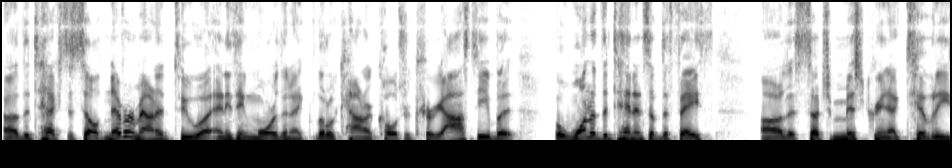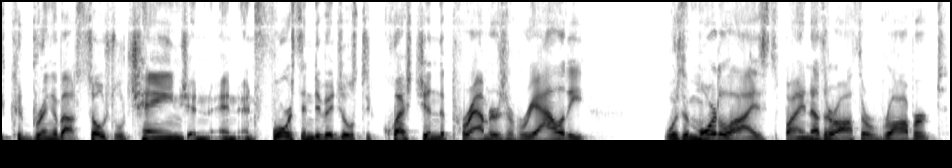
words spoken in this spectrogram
Uh, the text itself never amounted to uh, anything more than a little counterculture curiosity, but but one of the tenets of the faith uh, that such miscreant activities could bring about social change and, and, and force individuals to question the parameters of reality was immortalized by another author, Robert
